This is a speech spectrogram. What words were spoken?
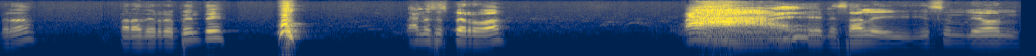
¿verdad? Para de repente, ¡uh! ah, no ese es perro, ¿ah? ¡ay! le sale y es un león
